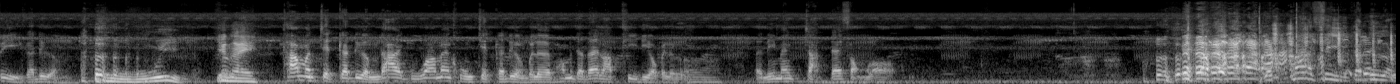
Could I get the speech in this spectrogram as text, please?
สี่กระเดื่องหูยยังไงทถ้ามันเจ็ดกระเดื่องได้กูว่าแม่งคงเจ็ดกระเดื่องไปเลย เพราะมันจะได้รับทีเดียวไปเลย แต่นี่แม่งจัดได้สองรอบยัดมาสี่กระเดื่อง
